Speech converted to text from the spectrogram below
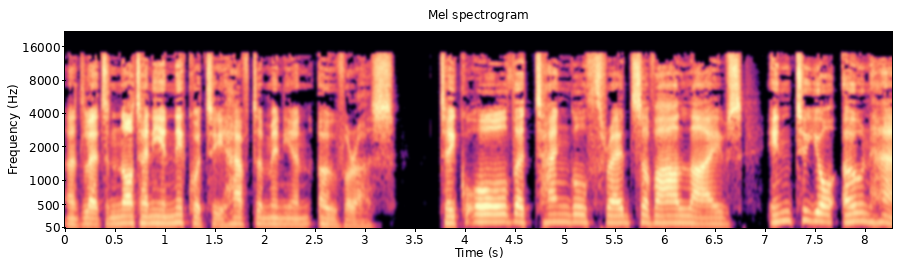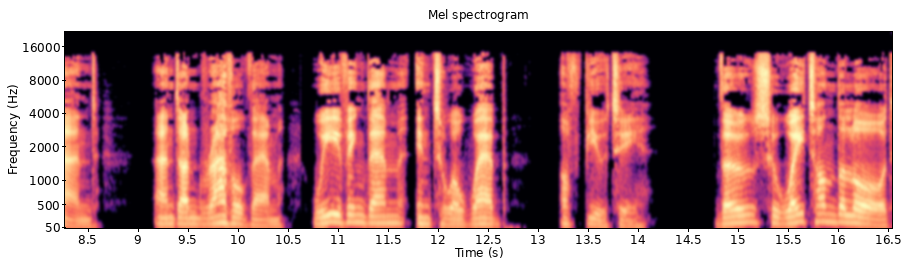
and let not any iniquity have dominion over us. Take all the tangled threads of our lives into your own hand, and unravel them, weaving them into a web of beauty. Those who wait on the Lord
